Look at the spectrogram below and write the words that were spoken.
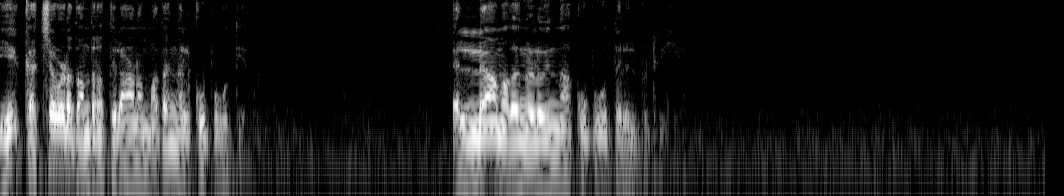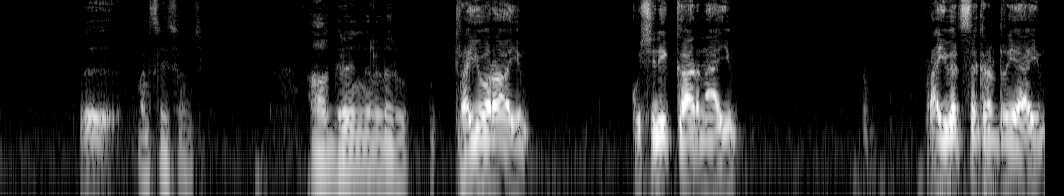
ഈ കച്ചവട തന്ത്രത്തിലാണ് മതങ്ങൾ കൂപ്പുകുത്തിയത്. എല്ലാ മതങ്ങളും ഇന്ന് ആ കൂപ്പുകുത്തലിൽപ്പെട്ടിരിക്കുക ഇത് മനസ്സിലായി സ്വാമിജി. ആഗ്രഹങ്ങളുടെ ഒരു ഡ്രൈവറായും കുശിനിക്കാരനായും പ്രൈവറ്റ് സെക്രട്ടറിയായും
